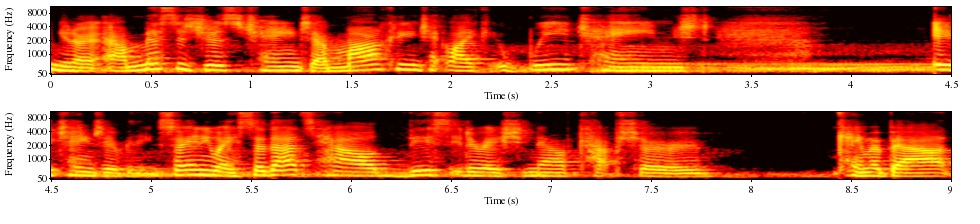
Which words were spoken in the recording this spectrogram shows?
you know our messages changed, our marketing changed, like we changed. It changed everything. So anyway, so that's how this iteration now of Capsho came about.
